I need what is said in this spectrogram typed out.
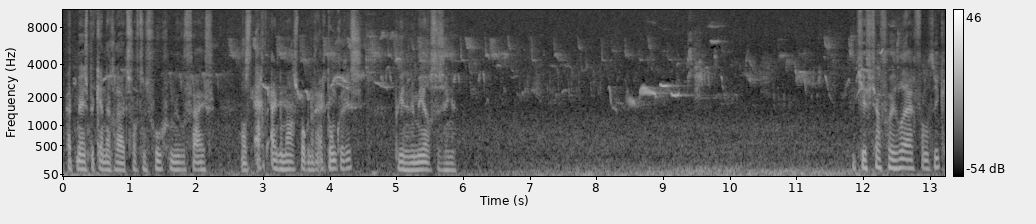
het meest bekende geluid. 's ochtends vroeg, om uur vijf. Als het echt normaal gesproken nog echt donker is... beginnen de merels te zingen. De Chifchaf voor heel erg fanatiek.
